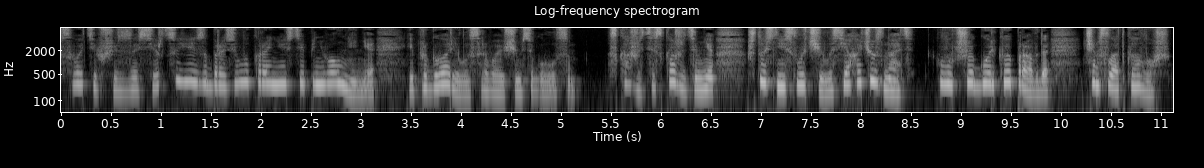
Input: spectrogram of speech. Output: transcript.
Схватившись за сердце, я изобразила крайнюю степень волнения и проговорила срывающимся голосом. «Скажите, скажите мне, что с ней случилось? Я хочу знать. Лучше горькая правда, чем сладкая ложь».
